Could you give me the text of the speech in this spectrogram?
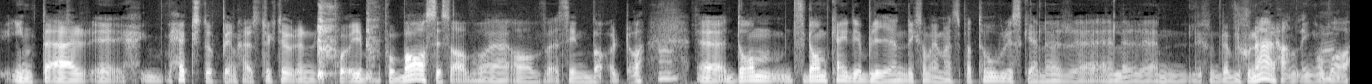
inte är eh, högst upp i den här strukturen på, på basis av, av sin börd. Då, Mm. de, för dem kan ju det bli en liksom, emancipatorisk eller, eller en liksom, revolutionär handling och Mm. vara,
